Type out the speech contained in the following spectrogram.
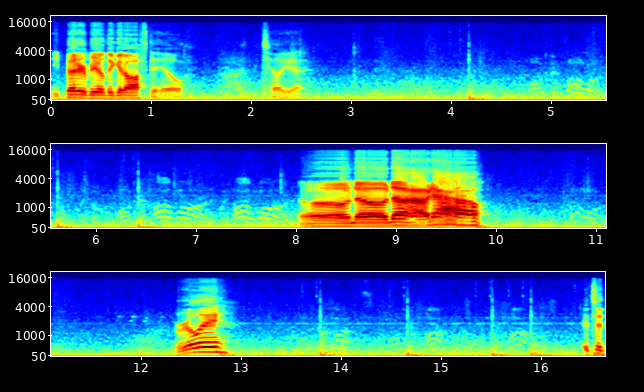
You better be able to get off the hill. I tell ya. Oh no no no! Really? It's a...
